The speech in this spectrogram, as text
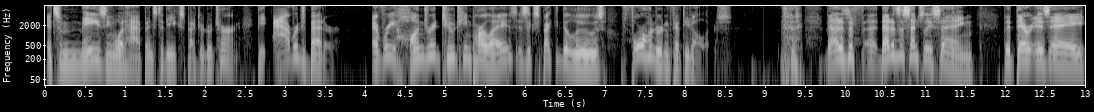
It's amazing what happens to the expected return. The average bettor, every 100 two team parlays is expected to lose $450. that is a, uh, that is essentially saying that there is a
